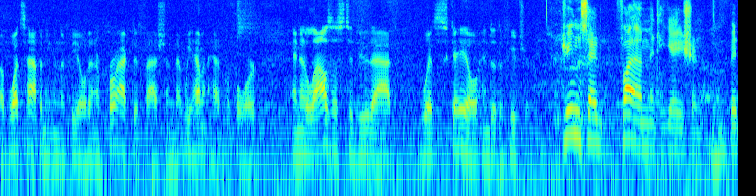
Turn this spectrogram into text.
of what's happening in the field in a proactive fashion that we haven't had before, and it allows us to do that with scale into the future. Jeanne said fire mitigation, but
